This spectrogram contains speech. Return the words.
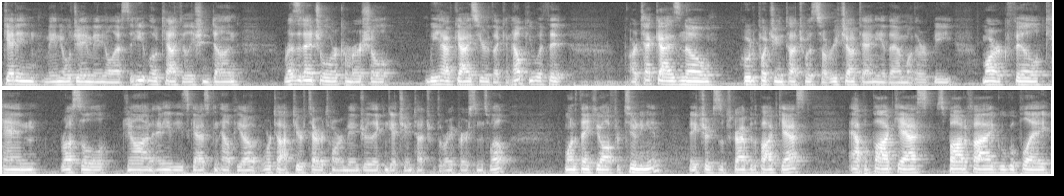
getting Manual J, Manual S, the heat load calculation done, residential or commercial. We have guys here that can help you with it. Our tech guys know who to put you in touch with, so reach out to any of them, whether it be Mark, Phil, Ken, Russell, John, any of these guys can help you out, or talk to your territory manager. They can get you in touch with the right person as well. I want to thank you all for tuning in. Make sure to subscribe to the podcast. Apple Podcast, Spotify, Google Play,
